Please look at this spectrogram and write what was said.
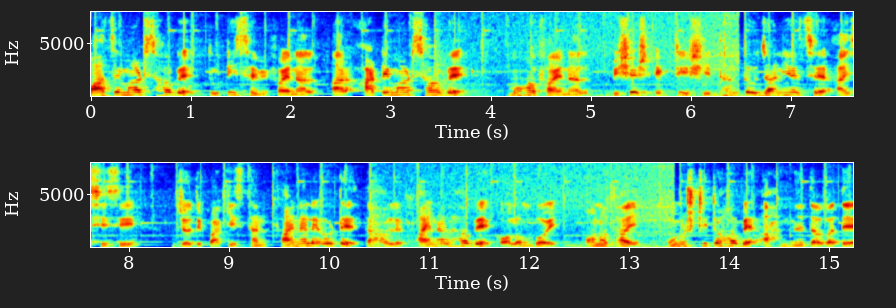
পাঁচে মার্চ হবে দুটি সেমিফাইনাল আর আটে মার্চ হবে মহাফাইনাল। বিশেষ একটি সিদ্ধান্তও জানিয়েছে আইসিসি। যদি পাকিস্তান ফাইনালে ওঠে, তাহলে ফাইনাল হবে কলম্বোয়। অনথায় অনুষ্ঠিত হবে আহমেদাবাদে।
